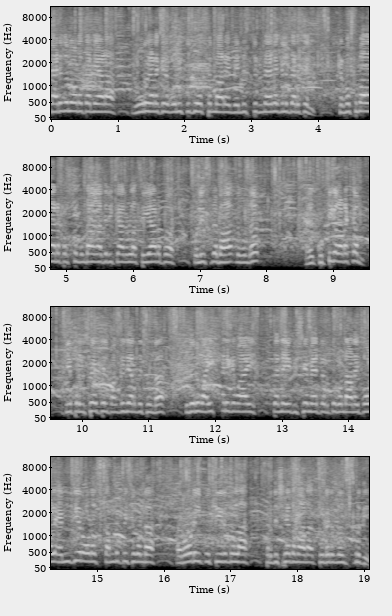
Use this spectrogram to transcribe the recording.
കരുതലോടെ തന്നെയാണ് നൂറുകണക്കിന് പോലീസ് ഉദ്യോഗസ്ഥന്മാരെ വിന്യസിച്ചിട്ടുണ്ട് ഏതെങ്കിലും തരത്തിൽ ക്രമസമാധാന പ്രശ്നം ഉണ്ടാകാതിരിക്കാനുള്ള തയ്യാറെടുപ്പ് പോലീസിന്റെ ഭാഗത്തുനിന്നുണ്ട്. കുട്ടികളടക്കം ഈ പ്രതിഷേധത്തിൽ പങ്കുചേർന്നിട്ടുണ്ട്. ഇതൊരു വൈകാരികമായി തന്നെ ഈ വിഷയം ഏറ്റെടുത്തുകൊണ്ടാണ് ഇപ്പോൾ എം ജി റോഡ് സ്തംഭിപ്പിച്ചുകൊണ്ട് റോഡിൽ കുത്തിയിരുന്നുള്ള പ്രതിഷേധമാണ് തുടരുന്നത്. സ്മൃതി.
